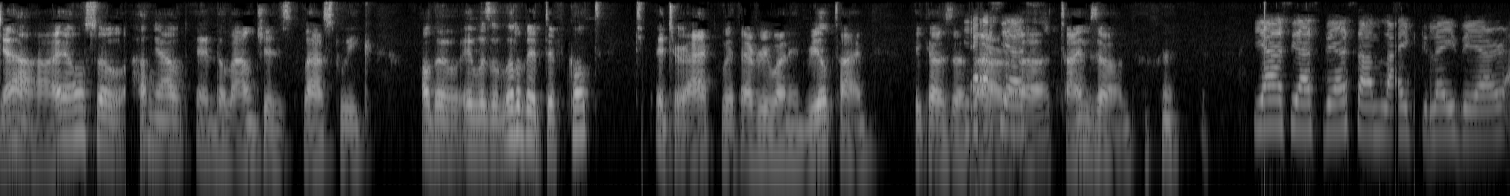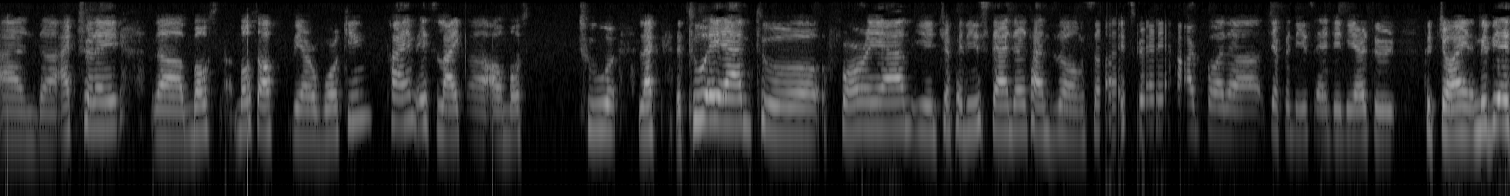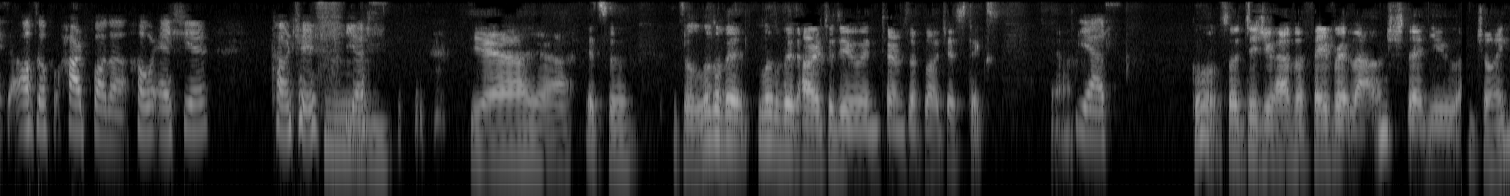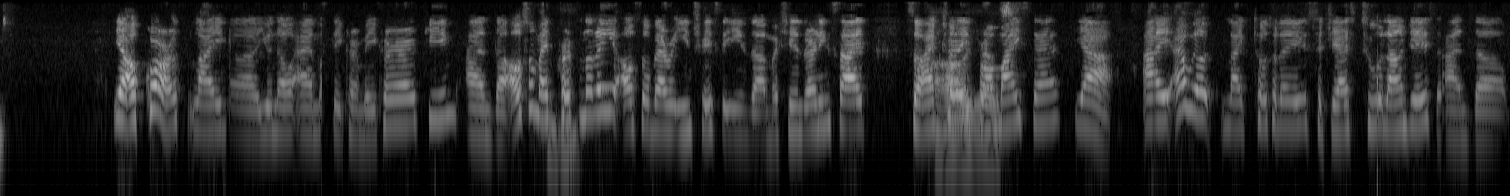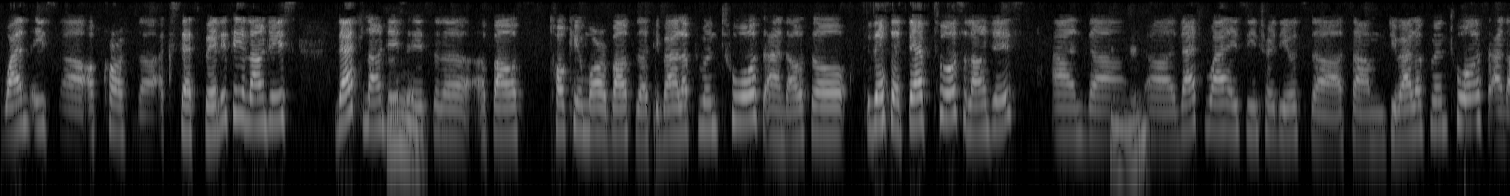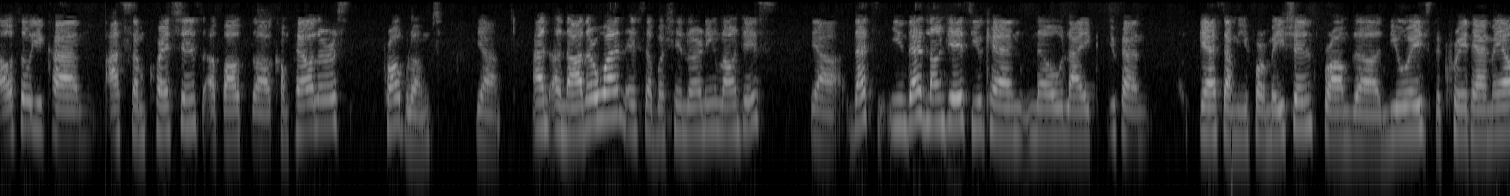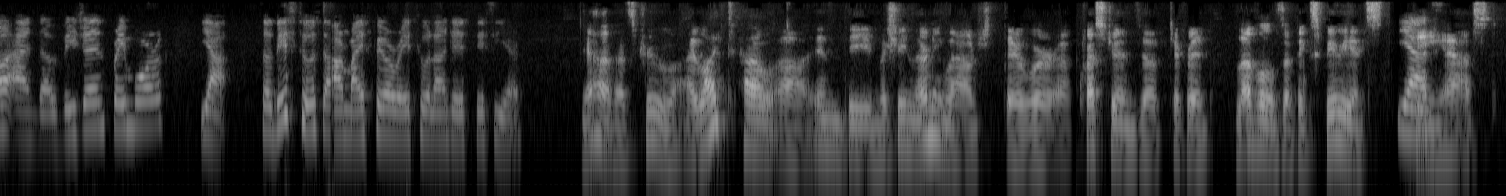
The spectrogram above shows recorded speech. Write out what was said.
Yeah, I also hung out in the lounges last week, although it was a little bit difficult to interact with everyone in real time because of yes, our yes. Uh, time zone. yes, yes, there's some like delay there, and uh, actually the most most of their working time is like uh, almost two like 2 a.m. to 4 a.m. in Japanese standard time zone. So it's really hard for the Japanese engineer to to join. Maybe it's also hard for the whole Asian countries. Mm. Yes. Yeah, yeah. It's a it's a little bit little bit hard to do in terms of logistics. Yeah. Yes. Cool. So did you have a favorite lounge that you joined? Yeah, of course. Like uh, you know, I'm a sticker maker team, and uh, also my mm-hmm. personally also very interested in the machine learning side. So actually, uh, from yes. my side, yeah, I I will like totally suggest two lounges, and uh, one is uh, of course the accessibility lounges. That lounges mm. is uh, about talking more about the development tools, and also there's a dev tools lounges and uh, mm-hmm. uh, that one is introduce uh, some development tools. And also you can ask some questions about the compilers problems. Yeah. And another one is the machine learning launches. Yeah. That's in that launches you can know like you can get some information from the newest create ml and the vision framework. Yeah. So these tools are my favorite two lounges this year yeah, that's true. I liked how uh, in the machine learning lounge there were uh, questions of different levels of experience yes. being asked.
